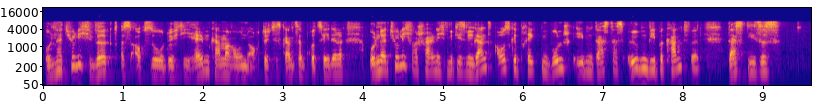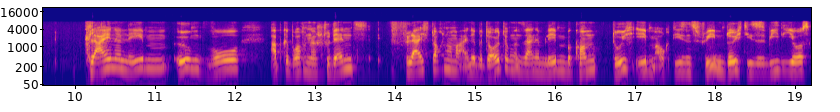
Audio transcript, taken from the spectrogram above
Und natürlich wirkt es auch so durch die Helmkamera und auch durch das ganze Prozedere. Und natürlich wahrscheinlich mit diesem ganz ausgeprägten Wunsch eben, dass das irgendwie bekannt wird. Dass dieses kleine Leben irgendwo abgebrochener Student vielleicht doch nochmal eine Bedeutung in seinem Leben bekommt, durch eben auch diesen Stream, durch diese Videos,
